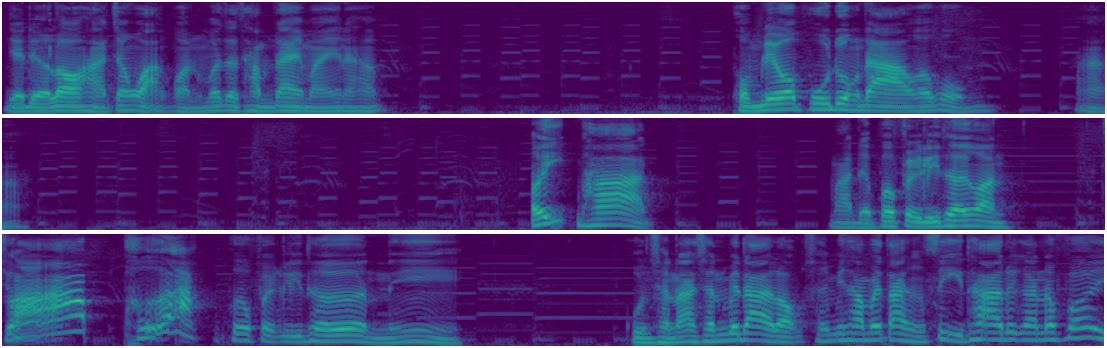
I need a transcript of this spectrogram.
เดี๋ยวเดี๋ยวรอหาจังหวะก่อนว่าจะทำได้ไหมนะครับ ผมเรียกว่าภูดวงดาวครับผมอ่าเอ้ยพลาด มาเดี๋ยว perfect return ก่อนจ้าบเพือก perfect return นี่ คุณชนะฉันไม่ได้หรอก ฉันมีท่าไม่ตายถึงสี่ท่าด้วยกันนะเฟ้ย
